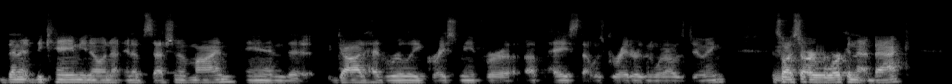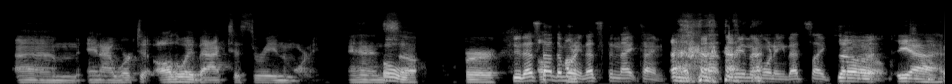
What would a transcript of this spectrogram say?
then it became, you know, an, an obsession of mine, and God had really graced me for a, a, pace that was greater than what I was doing. And so I mm. started working that back, um, and I worked it all the way back to three in the morning. And oh. so for dude, that's not the morning. That's the nighttime. That's not three in the morning. That's like so. No. Yeah.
